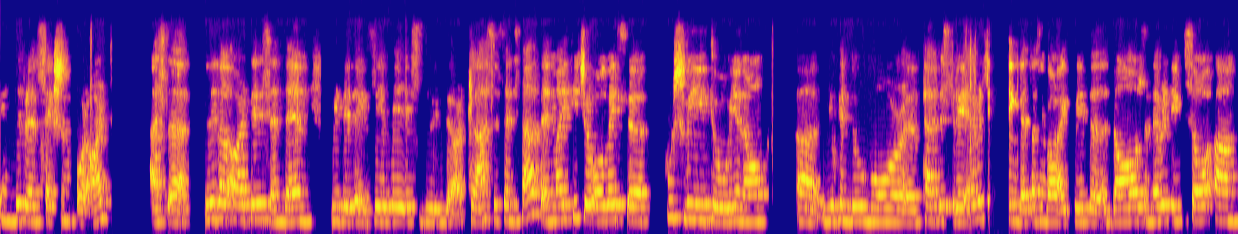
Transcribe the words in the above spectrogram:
in different sections for art as a little artist and then we did exhibits during our classes and stuff and my teacher always uh, pushed me to you know uh, you can do more uh, tapestry everything that was involved i created dolls and everything so um,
